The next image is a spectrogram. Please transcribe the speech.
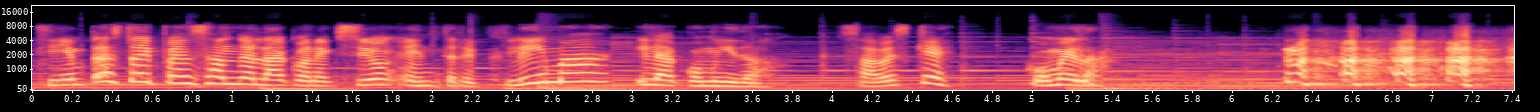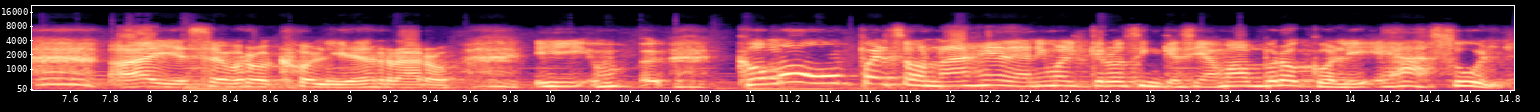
Siempre estoy pensando en la conexión entre el clima y la comida. ¿Sabes qué? Cómela. Ay, ese brócoli es raro. ¿Y cómo un personaje de Animal Crossing que se llama brócoli es azul?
